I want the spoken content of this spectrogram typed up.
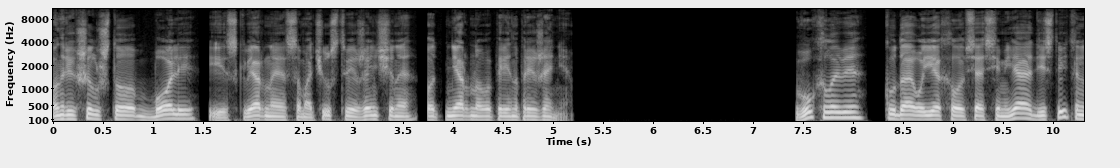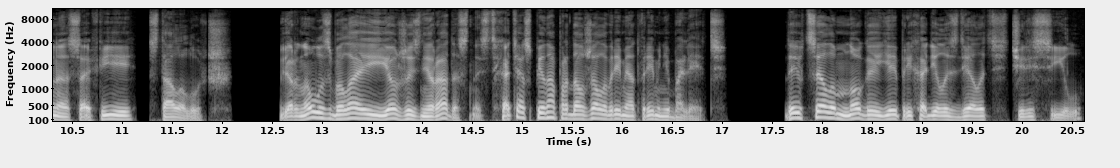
он решил, что боли и скверное самочувствие женщины от нервного перенапряжения. В Ухолове, куда уехала вся семья, действительно Софии стало лучше. Вернулась была и ее жизнерадостность, хотя спина продолжала время от времени болеть. Да и в целом многое ей приходилось делать через силу.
